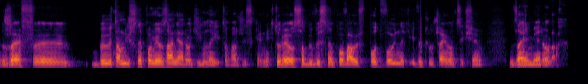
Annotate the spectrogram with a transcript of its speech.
że w, y, były tam liczne powiązania rodzinne i towarzyskie. Niektóre osoby występowały w podwójnych i wykluczających się wzajemnie rolach.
